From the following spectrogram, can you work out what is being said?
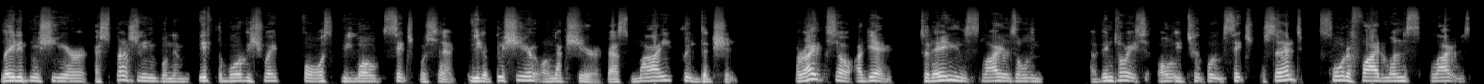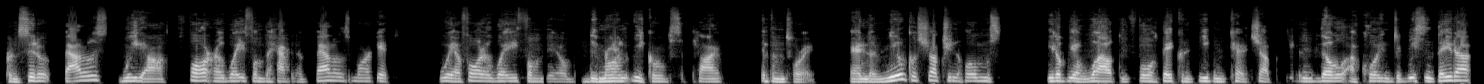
later this year, especially when the, if the mortgage rate falls below 6%, either this year or next year. That's my prediction. All right. So again, today's supply is only inventory is only 2.6%. Four to five months supply is considered balanced. We are far away from having a balanced market. We are far away from the demand equal supply inventory. And the new construction homes, it'll be a while before they can even catch up, even though according to recent data,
